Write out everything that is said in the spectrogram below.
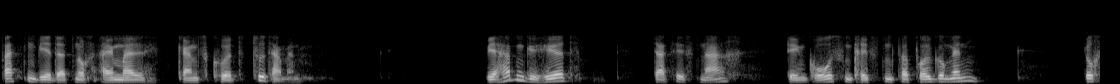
Fassen wir das noch einmal ganz kurz zusammen. Wir haben gehört, dass es nach den großen Christenverfolgungen durch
